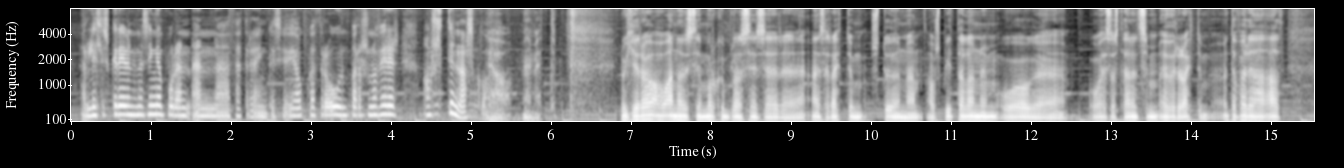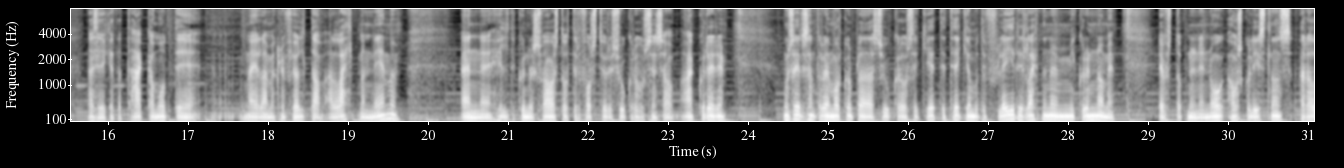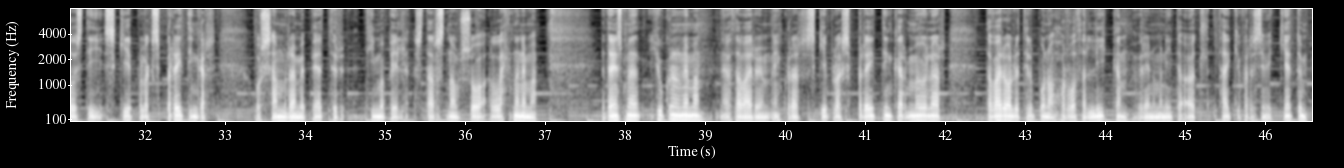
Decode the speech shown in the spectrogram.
það eru litlu skrefin hérna Singapúr en, en uh, þetta er enga sér jákvæð þróun bara svona fyrir ástina sko. Já, einmitt. Nú hér á, á annari síðan morgunblansins er uh, aðeins rætt um stöðuna á spítalanum og, uh, og þessar staðnum sem hefur verið rætt um undarfærið að, að það sé ekki að taka móti uh, nægilega miklum fjölda af að lækna nemum. En uh, Hildi Gunnur Svavastóttir fórstjóri sjúkrahúsins á Akureyri Hún segir í samtalið morgunblæði að sjúkrahúsi geti tekið á móti fleiri læknanum í grunnnámi ef stopnunin og Háskóli Íslands ráðust í skipulagsbreytingar og samræmi betur tímabil starfsnáms og læknanema. Þetta er eins með hjúgrunanema, ef það væru um einhverjar skipulagsbreytingar mögulegar, það væru alveg tilbúin að horfa á það líka, við reynum að nýta öll tækifæri sem við getum,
